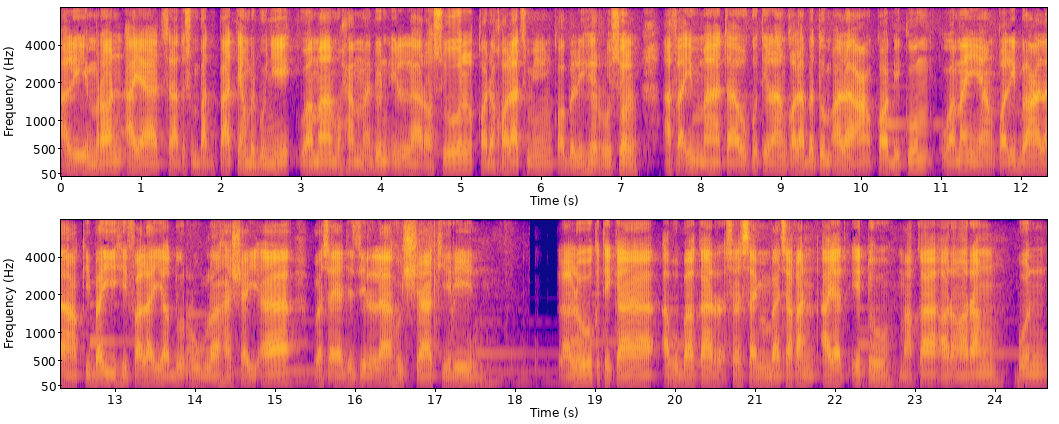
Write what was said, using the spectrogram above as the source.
Ali Imran ayat 144 yang berbunyi Wama Muhammadun illa rasul qad khalat min qablihi rusul. Afa imma ta'uqutilan qalabatum ala aqabikum wa man yanqalib ala aqibaihi fala yadurrullaha syai'a wa sayajzillahu syakirin Lalu ketika Abu Bakar selesai membacakan ayat itu, maka orang-orang pun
